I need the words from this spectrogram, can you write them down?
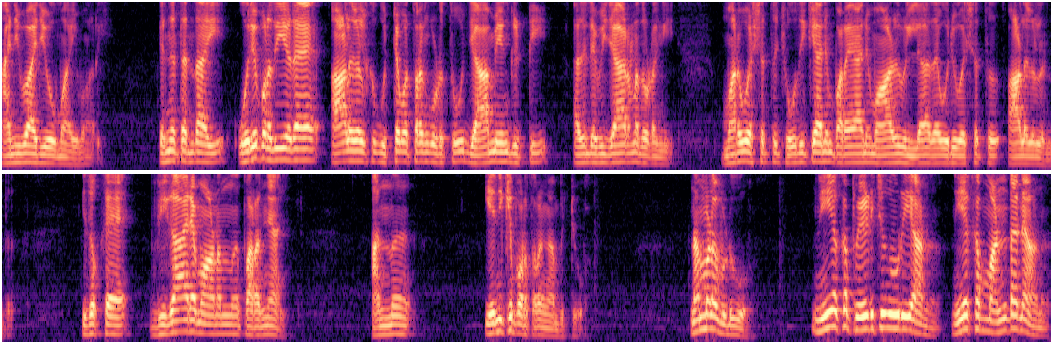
അനിവാര്യവുമായി മാറി. എന്നിട്ടെന്തായി? ഒരു പ്രതിയുടെ ആളുകൾക്ക് കുറ്റപത്രം കൊടുത്തു ജാമ്യം കിട്ടി അതിന്റെ വിചാരണ തുടങ്ങി. മറുവശത്ത് ചോദിക്കാനും പറയാനും ആളുമില്ലാതെ ഒരു വശത്ത് ആളുകളുണ്ട്. ഇതൊക്കെ വികാരമാണെന്ന് പറഞ്ഞാൽ അന്ന് എനിക്ക് പുറത്തിറങ്ങാൻ പറ്റുമോ? നമ്മളെ വിടുവോ? നീയൊക്കെ പേടിച്ചു തൂറിയാണ്. നീയൊക്കെ മണ്ടനാണ്.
